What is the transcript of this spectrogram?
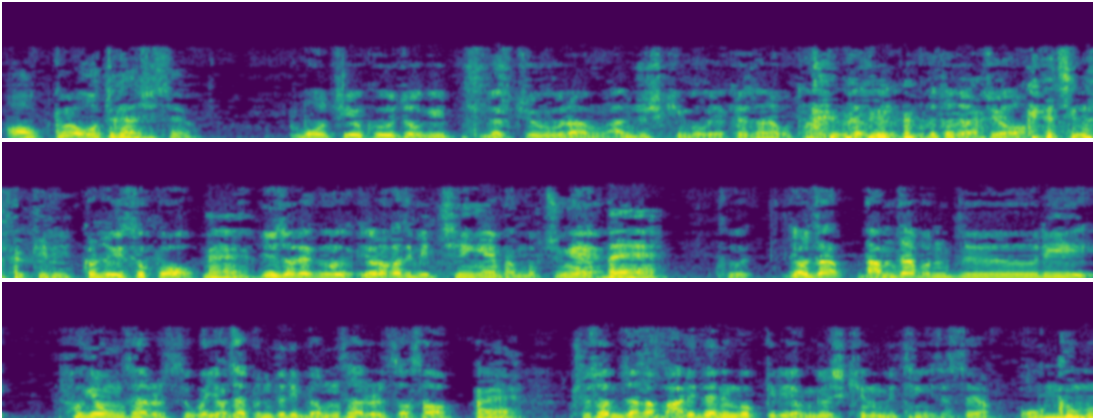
어, 그걸 어떻게 하셨어요? 뭐 어떻게 그 저기 맥주랑 안주 시킨 거 그냥 계산하고 다 흩어졌죠. 그 친구들끼리. 그런 적이 있었고 네. 예전에 그 여러 가지 미팅의 방법 중에 네. 그 여자 남자분들이 형용사를 쓰고 여자분들이 명사를 써서 네. 주선자가 말이 되는 것끼리 연결시키는 미팅이 있었어요. 오, 그 뭐,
